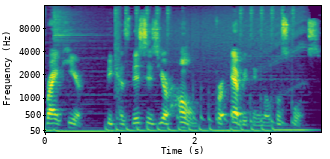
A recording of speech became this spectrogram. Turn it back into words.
right here because this is your home for everything local sports.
